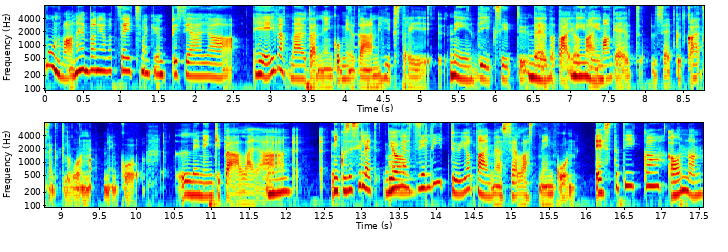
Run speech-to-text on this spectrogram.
mun vanhempani ovat seitsemänkymppisiä ja he eivät näytä niin kuin miltään hipsteri Niin. viiksityypeiltä Niin. tai Niin, jotain niin. mageilta 70-80-luvun niin kuin leninki päällä. Ja, mm. niin kuin se silleen, että mun Joo. mielestä siihen liittyy jotain myös sellaista niin kuin estetiikkaa. On, on. Mä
